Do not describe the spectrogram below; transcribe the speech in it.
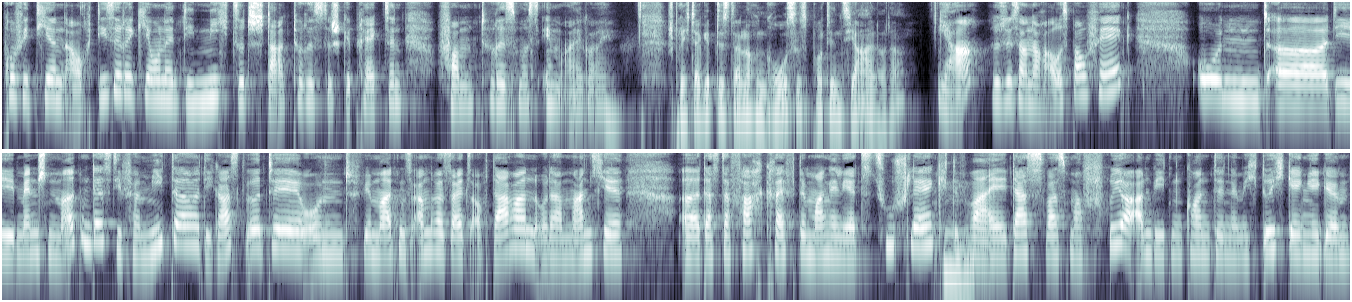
profitieren auch diese Regionen, die nicht so stark touristisch geprägt sind, vom Tourismus im Allgäu. Mhm. Sprich, da gibt es dann noch ein großes Potenzial, oder? Ja, das ist auch noch ausbaufähig. Und äh, die Menschen merken das, die Vermieter, die Gastwirte und wir merken es andererseits auch daran oder manche, äh, dass der Fachkräftemangel jetzt zuschlägt, mhm. weil das, was man früher anbieten konnte, nämlich durchgängige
